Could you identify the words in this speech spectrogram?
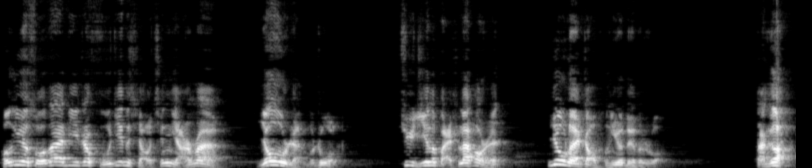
彭越所在地这附近的小青年们又忍不住了，聚集了百十来号人，又来找彭越，对他说：“大哥，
